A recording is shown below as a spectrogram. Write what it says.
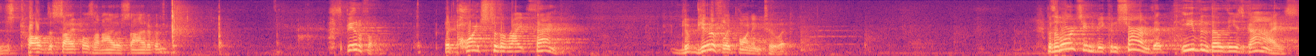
There's 12 disciples on either side of him. It's beautiful. It points to the right thing, beautifully pointing to it. But the Lord seemed to be concerned that even though these guys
